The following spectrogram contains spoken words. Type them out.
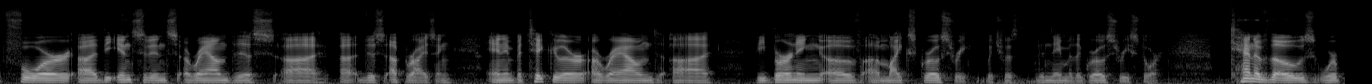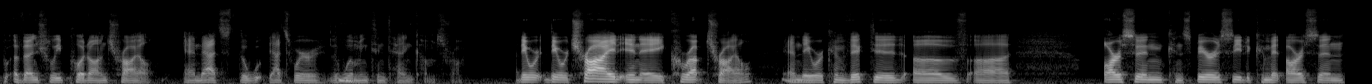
for uh, the incidents around this uh, uh this uprising, and in particular around uh, the burning of Mike's Grocery, which was the name of the grocery store. Ten of those were eventually put on trial, and that's the that's where the mm-hmm. Wilmington Ten comes from. They were they were tried in a corrupt trial, and they were convicted of arson, conspiracy to commit arson,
